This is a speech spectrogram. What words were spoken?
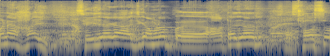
মানে হাই সেই জায়গায় আজকে আমরা আট হাজার ছশো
